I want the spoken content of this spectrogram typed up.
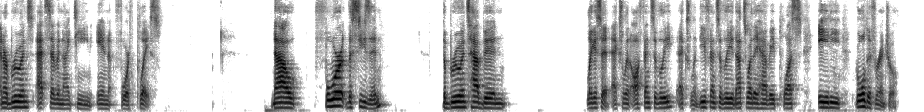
and our Bruins at 719 in fourth place. Now, for the season, the Bruins have been, like I said, excellent offensively, excellent defensively. That's why they have a plus 80 goal differential.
